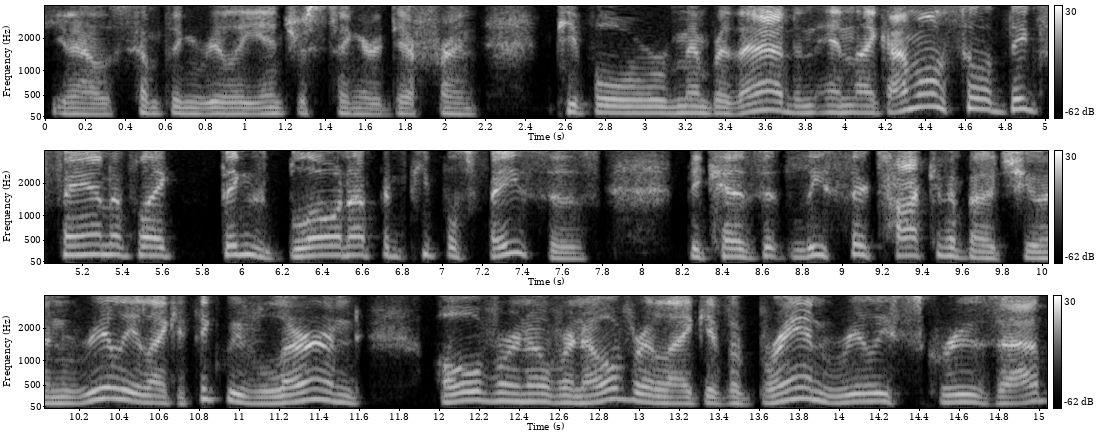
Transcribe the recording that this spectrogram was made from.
you know something really interesting or different, people will remember that. And and like I'm also a big fan of like things blowing up in people's faces because at least they're talking about you. And really, like I think we've learned over and over and over, like if a brand really screws up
